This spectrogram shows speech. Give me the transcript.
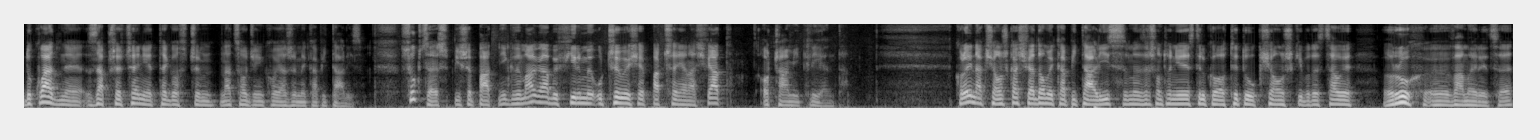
dokładne zaprzeczenie tego, z czym na co dzień kojarzymy kapitalizm. Sukces, pisze Patnik, wymaga, aby firmy uczyły się patrzenia na świat oczami klienta. Kolejna książka, Świadomy kapitalizm. Zresztą to nie jest tylko tytuł książki, bo to jest cały ruch y, w Ameryce,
